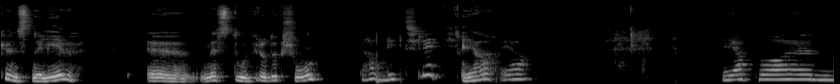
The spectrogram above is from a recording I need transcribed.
kunstnerliv uh, med stor produksjon. Det har blitt slik. Ja, Ja. Ja, på um,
